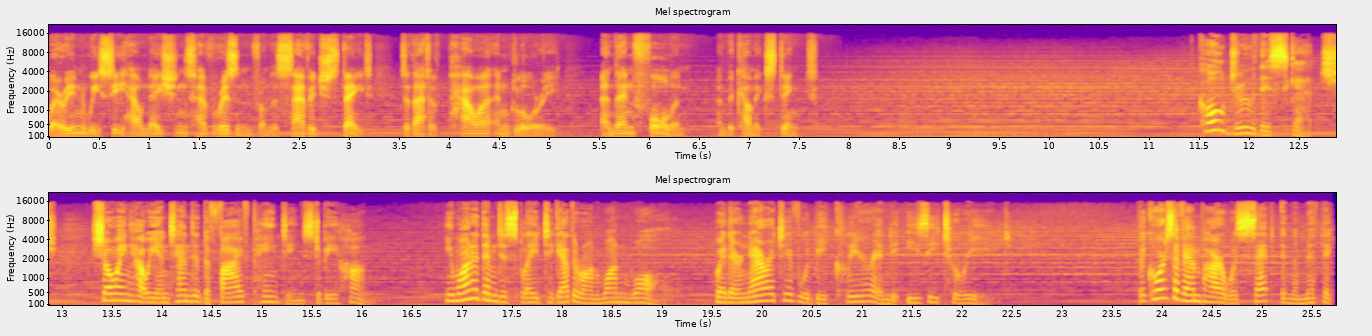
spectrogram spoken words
wherein we see how nations have risen from the savage state to that of power and glory, and then fallen and become extinct. Cole drew this sketch, showing how he intended the five paintings to be hung. He wanted them displayed together on one wall, where their narrative would be clear and easy to read. The Course of Empire was set in the mythic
